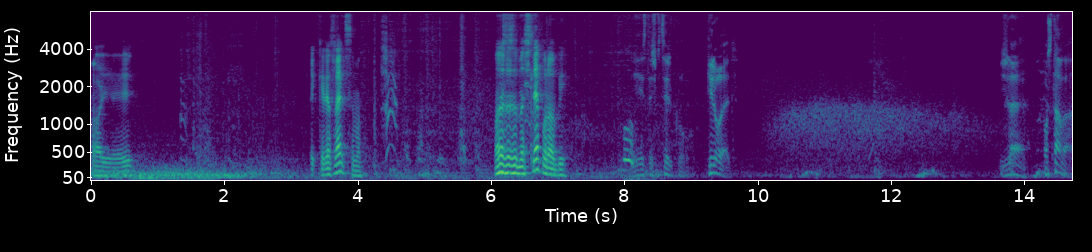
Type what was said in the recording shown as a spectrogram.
Ojej. Jakie refleksy ma. Ona to na ślepo robi. Nie jesteś w cyrku. Piruet. Źle. Postawa.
